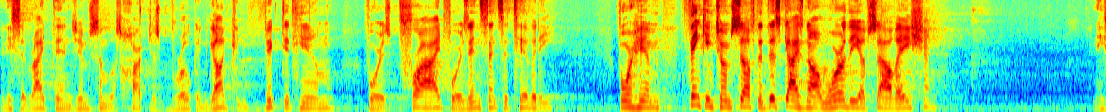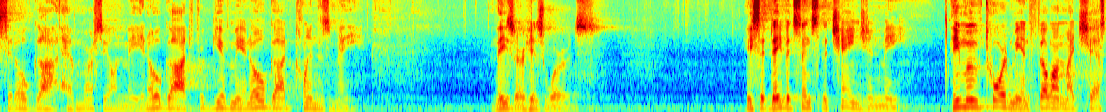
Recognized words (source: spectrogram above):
And he said, right then, Jim Cymbala's heart just broke, and God convicted him for his pride, for his insensitivity, for him thinking to himself that this guy's not worthy of salvation. And he said, Oh God, have mercy on me. And oh God, forgive me. And oh God, cleanse me. And these are his words. He said, David sensed the change in me. He moved toward me and fell on my chest,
